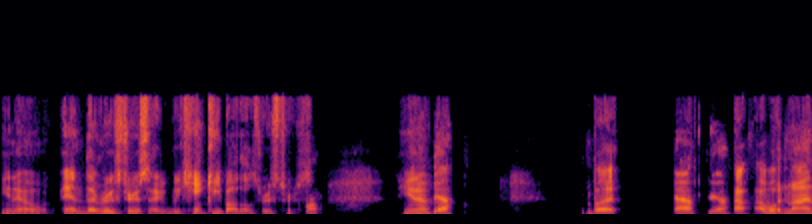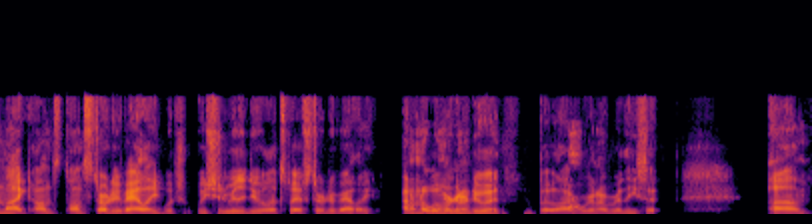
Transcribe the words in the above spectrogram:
you know, and the roosters, uh, we can't keep all those roosters, you know? Yeah. But Yeah, yeah. I, I wouldn't mind like on on Stardew Valley, which we should really do a Let's Play of Stardew Valley. I don't know when we're gonna do it, but like we're gonna release it. Um,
